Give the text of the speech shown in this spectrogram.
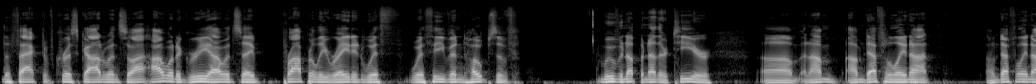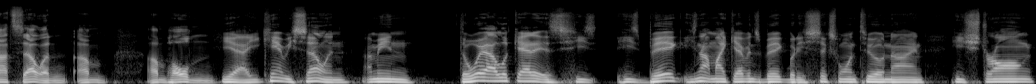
the fact of Chris Godwin. So I, I would agree. I would say properly rated with with even hopes of moving up another tier. Um, and I'm I'm definitely not I'm definitely not selling. I'm I'm holding. Yeah, you can't be selling. I mean, the way I look at it is he's he's big. He's not Mike Evans big, but he's 6'1", 209. He's strong.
